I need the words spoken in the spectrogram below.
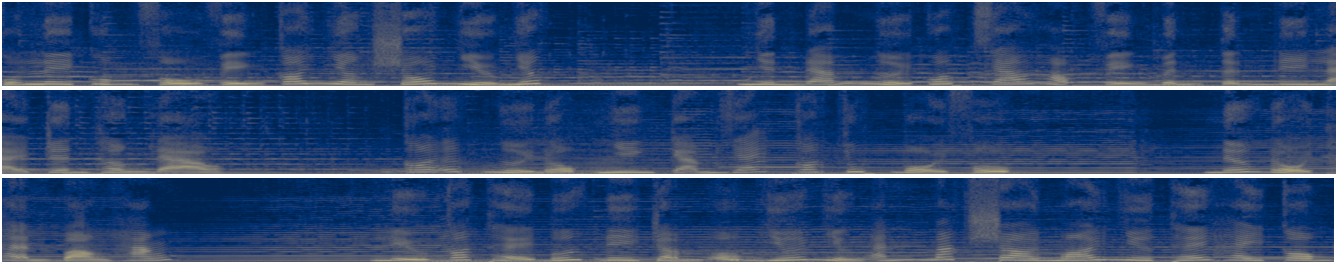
của ly cung phụ viện có nhân số nhiều nhất. Nhìn đám người quốc giáo học viện bình tĩnh đi lại trên thần đạo, Có ít người đột nhiên cảm giác có chút bội phục. Nếu đổi thành bọn hắn, Liệu có thể bước đi trầm ổn dưới những ánh mắt soi mói như thế hay không?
